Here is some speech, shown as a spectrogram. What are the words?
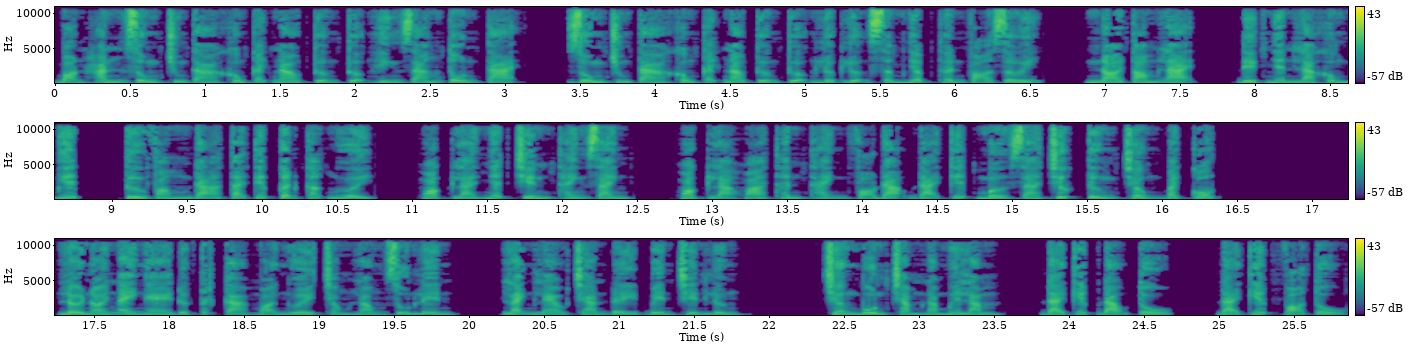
Bọn hắn dùng chúng ta không cách nào tưởng tượng hình dáng tồn tại, dùng chúng ta không cách nào tưởng tượng lực lượng xâm nhập thần võ giới. Nói tóm lại, địch nhân là không biết, tử vong đã tại tiếp cận các ngươi, hoặc là nhất chiến thành danh, hoặc là hóa thân thành võ đạo đại kiếp mở ra trước từng chồng bạch cốt. Lời nói này nghe được tất cả mọi người trong lòng run lên, lạnh lẽo tràn đầy bên trên lưng. Chương 455, Đại kiếp đạo tổ, Đại kiếp võ tổ.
